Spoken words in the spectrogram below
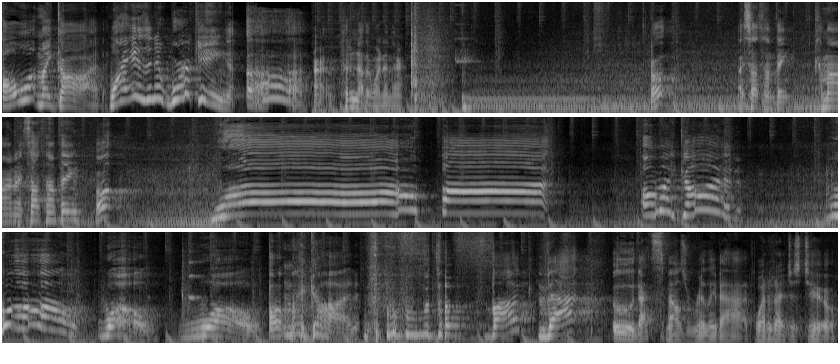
Oh my God. Why isn't it working? Ugh. All right, put another one in there. Oh, I saw something. Come on, I saw something. Oh. Whoa! Oh my God! Whoa! Whoa! Whoa! Oh my god! what the fuck? That? Ooh, that smells really bad. What did I just do?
